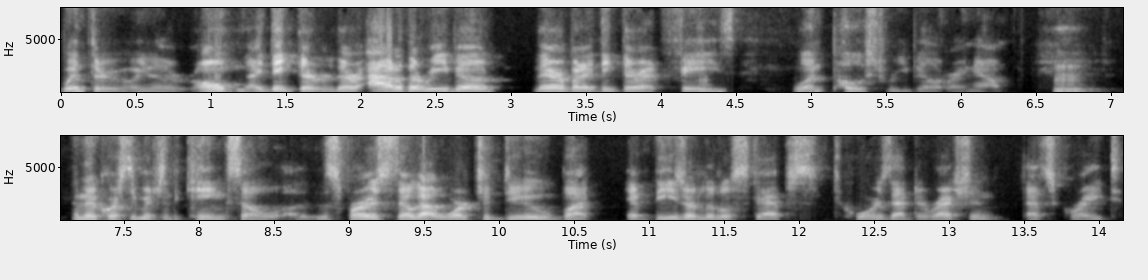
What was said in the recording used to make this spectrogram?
went through. You know, they're home. I think they're they're out of the rebuild there, but I think they're at phase one post rebuild right now. Mhm. And then, of course, you mentioned the Kings. So uh, the Spurs still got work to do, but if these are little steps towards that direction, that's great.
